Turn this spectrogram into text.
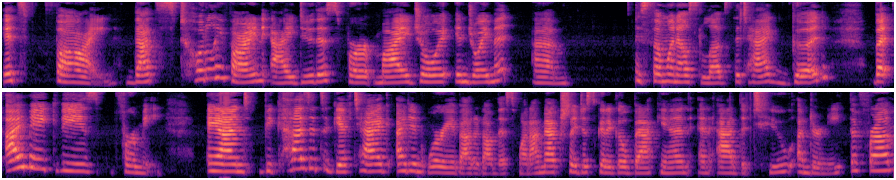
It's fine. That's totally fine. I do this for my joy enjoyment. Um, if someone else loves the tag, good. But I make these for me. And because it's a gift tag, I didn't worry about it on this one. I'm actually just going to go back in and add the two underneath the from.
